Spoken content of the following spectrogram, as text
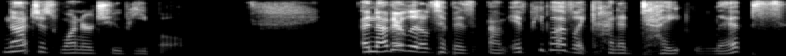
not just one or two people. Another little tip is um, if people have like kind of tight lips,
